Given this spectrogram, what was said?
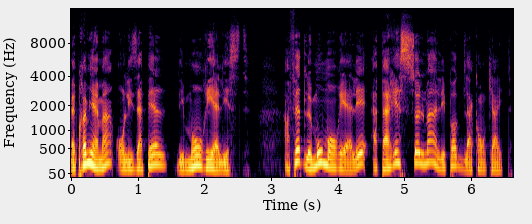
Ben, premièrement, on les appelle des Montréalistes. En fait, le mot montréalais apparaît seulement à l'époque de la conquête,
